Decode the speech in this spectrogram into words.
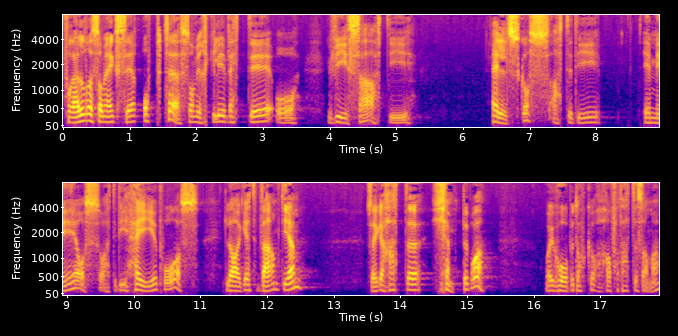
foreldre som jeg ser opp til, som virkelig vet det å vise at de elsker oss, at de er med oss, og at de heier på oss. Lager et varmt hjem. Så jeg har hatt det kjempebra, og jeg håper dere har fått hatt det samme.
